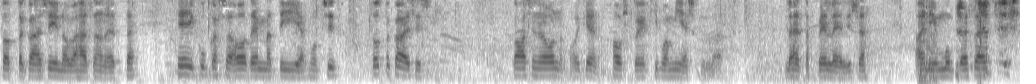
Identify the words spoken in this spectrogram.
totta kai siinä on vähän sellainen, että hei, kuka sä oot, en mä tiedä. Mutta sitten totta kai siis Kaasinen on oikein hauska ja kiva mies kyllä, että lähetä pelejä lisää. Ai niin, mun pitäisi lähet-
